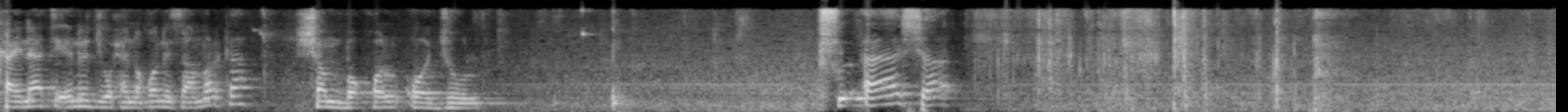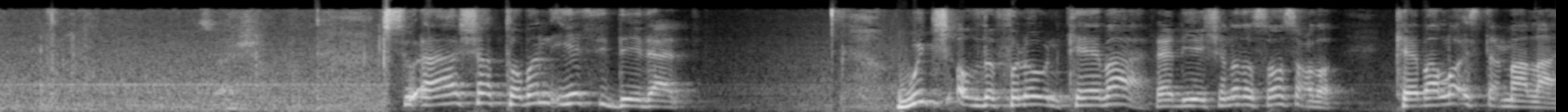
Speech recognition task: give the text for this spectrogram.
Kinetic energy waxay noqonaysaa marka? Shan boqol oo jool su'aasha toban iyo sideedaad. Which of the following keebaa radiationada soo socda? Keebaa loo isticmaalaa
